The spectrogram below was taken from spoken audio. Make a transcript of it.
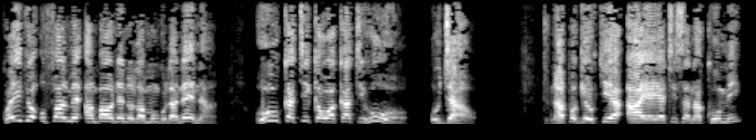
Kwa hivyo ufalme ambao neno la mungu lanena huu katika wakati huo ujao. Tunapogeukia aya ya 9 na 1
